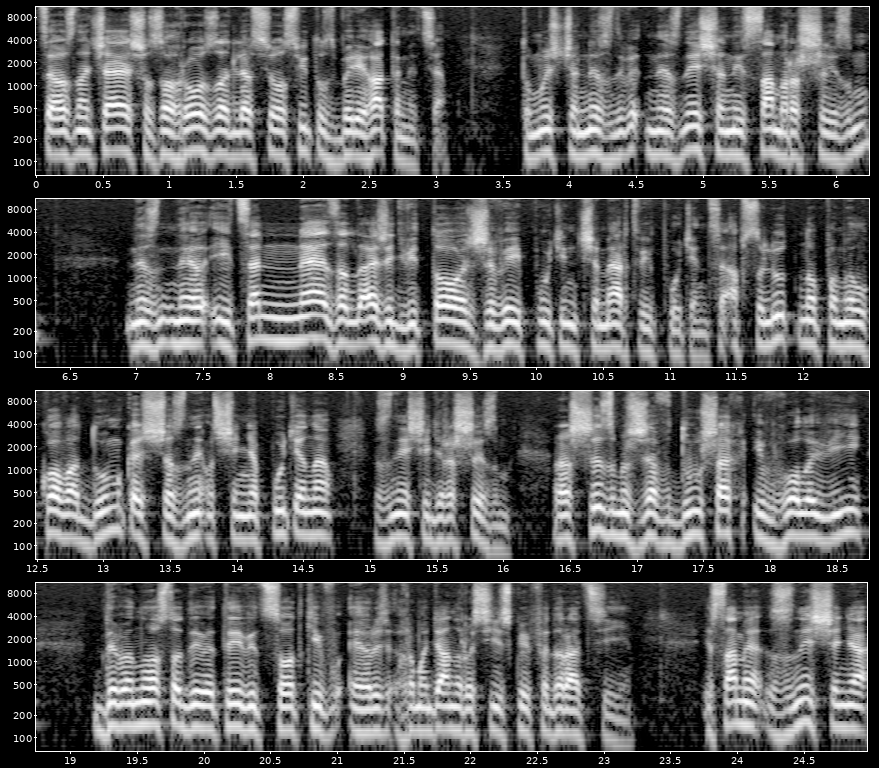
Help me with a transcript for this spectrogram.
це означає, що загроза для всього світу зберігатиметься, тому що не зни- не знищений сам рашизм, Не, не, і це не залежить від того, живий Путін чи мертвий Путін. Це абсолютно помилкова думка, що знищення Путіна знищить расизм. Расизм вже в душах і в голові 99% е, громадян Російської Федерації. І саме знищення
